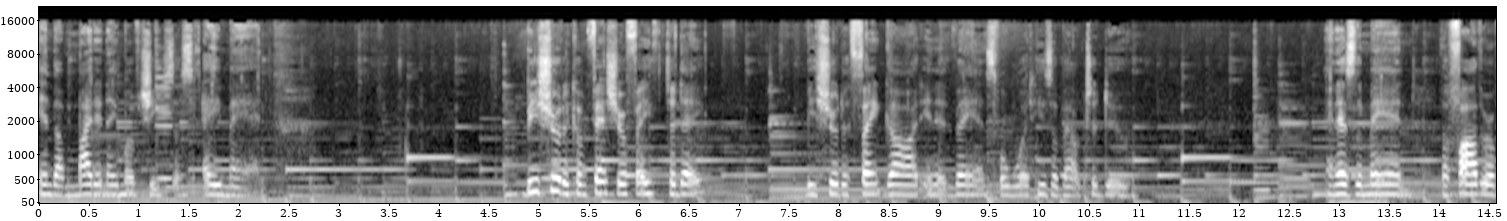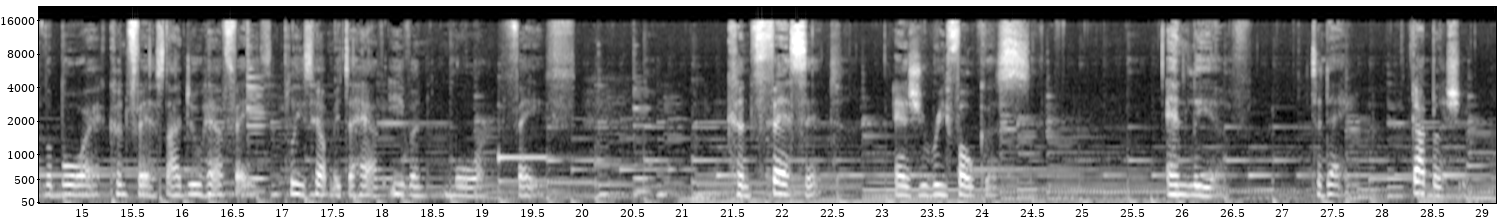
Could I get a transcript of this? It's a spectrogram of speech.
In the mighty name of Jesus, amen. Be sure to confess your faith today. Be sure to thank God in advance for what He's about to do. And as the man, the father of the boy, confessed, I do have faith. Please help me to have even more faith. Confess it as you refocus and live today. God bless you.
